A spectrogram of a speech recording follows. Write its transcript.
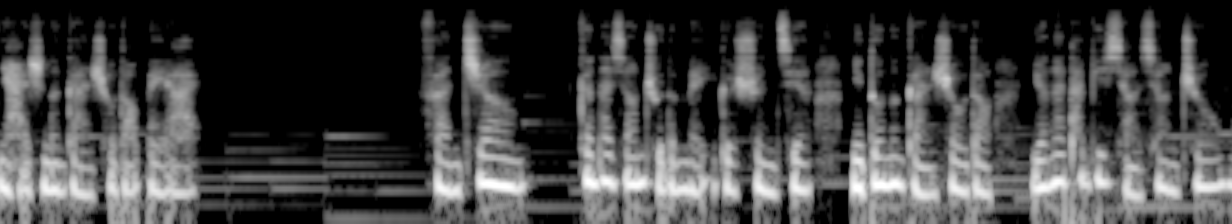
你还是能感受到被爱。反正跟他相处的每一个瞬间，你都能感受到，原来他比想象中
